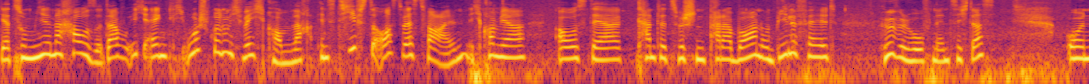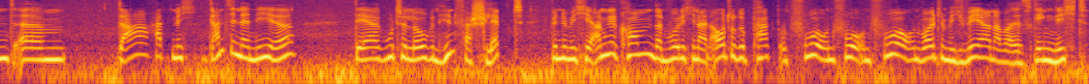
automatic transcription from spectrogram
ja zu mir nach Hause, da wo ich eigentlich ursprünglich wegkomme, nach ins tiefste Ostwestfalen. Ich komme ja aus der Kante zwischen Paderborn und Bielefeld Hövelhof nennt sich das. Und ähm, da hat mich ganz in der Nähe der gute Logan hin verschleppt. Ich bin nämlich hier angekommen, dann wurde ich in ein Auto gepackt und fuhr und fuhr und fuhr und wollte mich wehren, aber es ging nicht.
